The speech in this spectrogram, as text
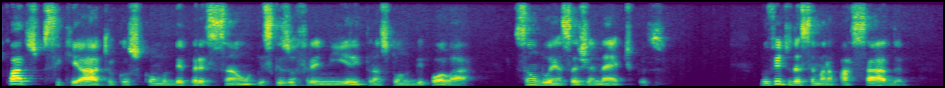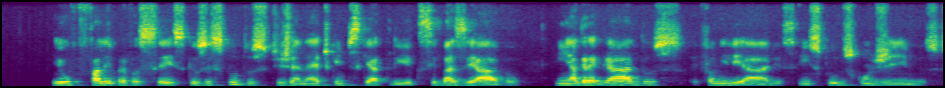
Os quadros psiquiátricos, como depressão, esquizofrenia e transtorno bipolar, são doenças genéticas? No vídeo da semana passada, eu falei para vocês que os estudos de genética em psiquiatria que se baseavam em agregados familiares, em estudos congêmeos,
